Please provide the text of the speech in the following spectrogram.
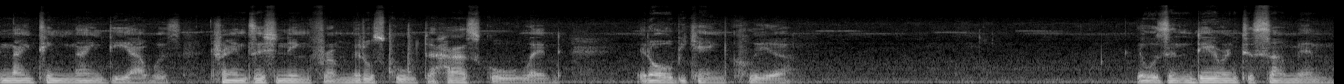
in 1990, I was transitioning from middle school to high school, and it all became clear. It was endearing to some and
